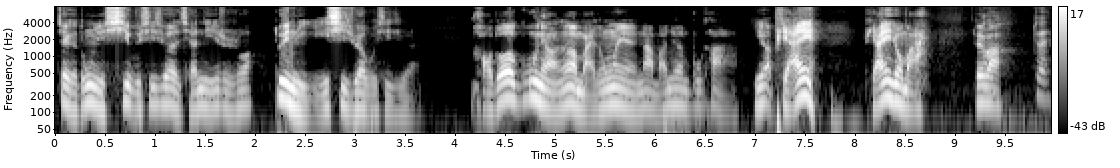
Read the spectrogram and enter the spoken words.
这个东西稀不稀缺的前提是说对你稀缺不稀缺。好多姑娘那买东西那完全不看，一个便宜，便宜就买，对吧？对，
